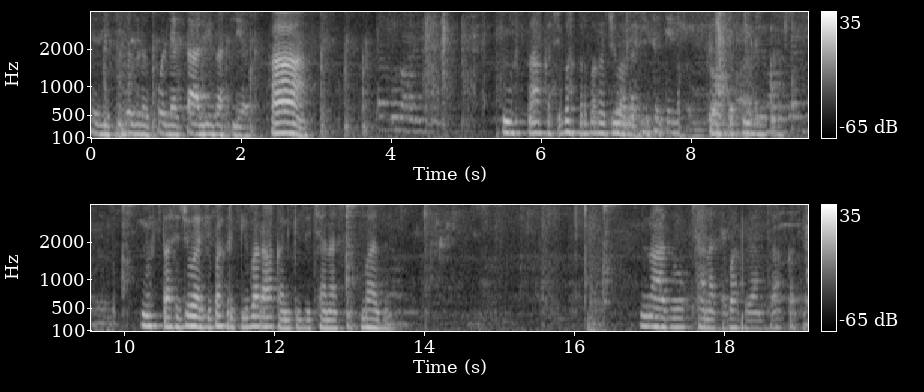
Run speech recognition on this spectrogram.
थेरीची दगडं फोडल्या टाली घातल्यात. हा. मस्त आकाची भाकर बघा ज्वारीची. केली इकडं मस्त अशी ज्वारीची भाकरी केली बघा आकाने किती छान अशी भाजून. नाजूक छान अशा भाकरी आमच्या आकाच्या.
